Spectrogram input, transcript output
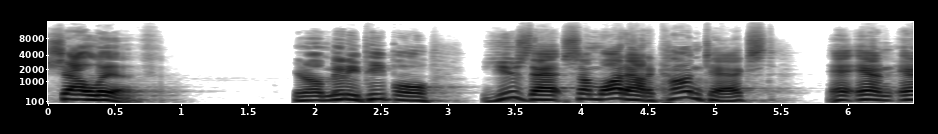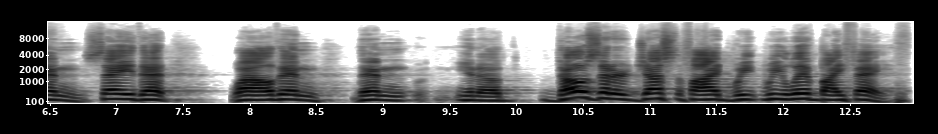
shall live. You know, many people use that somewhat out of context and, and, and say that, well, then, then, you know, those that are justified, we, we live by faith.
